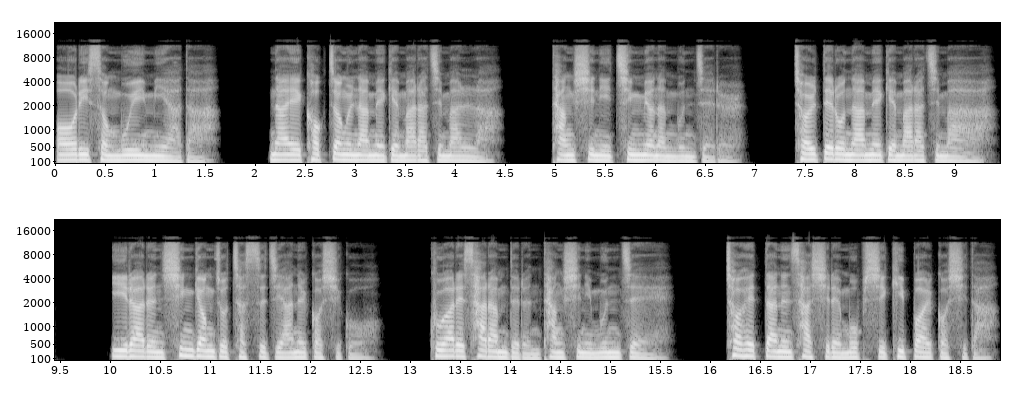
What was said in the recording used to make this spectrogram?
어리석 무의미하다. 나의 걱정을 남에게 말하지 말라. 당신이 직면한 문제를 절대로 남에게 말하지 마. 일할은 신경조차 쓰지 않을 것이고 구할의 사람들은 당신이 문제에 처했다는 사실에 몹시 기뻐할 것이다.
